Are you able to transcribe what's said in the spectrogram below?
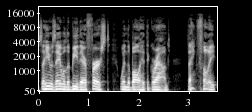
so he was able to be there first when the ball hit the ground. Thankfully,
